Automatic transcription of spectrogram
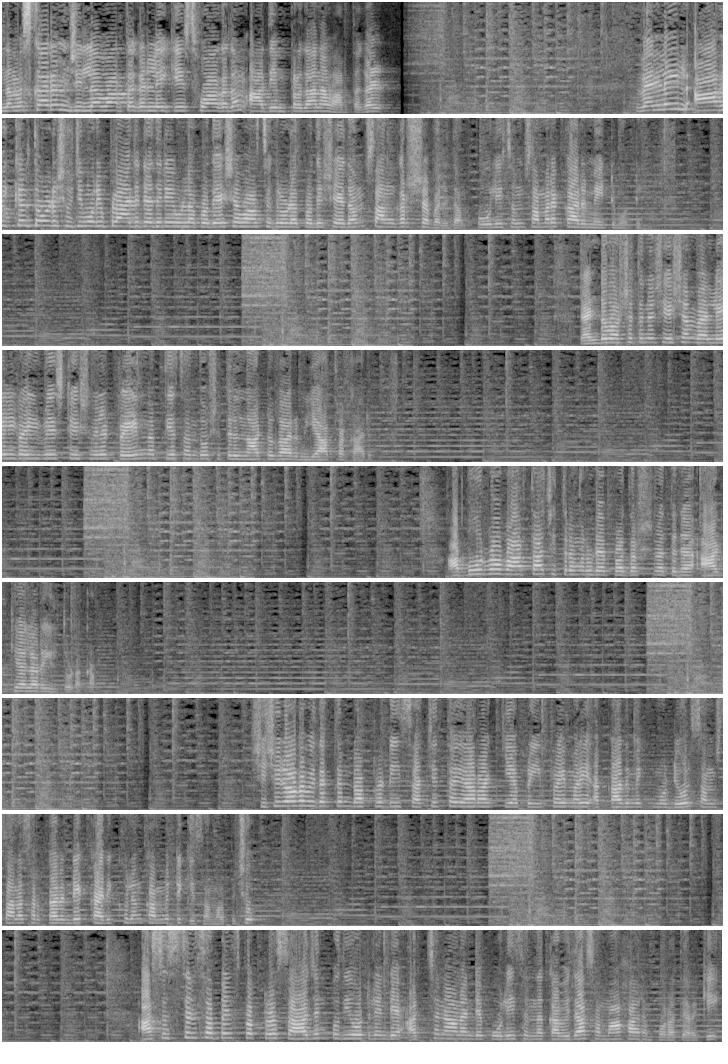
നമസ്കാരം. ജില്ലാ വാർത്തകളിലേക്ക് സ്വാഗതം. ആദ്യം പ്രധാന വാർത്തകൾ. വെള്ളയിൽ ആവിക്കൽ തോട് ശുചിമുറി പ്ലാന്റിനെതിരെയുള്ള പ്രദേശവാസികളുടെ പ്രതിഷേധം സംഘർഷഭരിതം. പോലീസും സമരക്കാരും ഏറ്റുമുട്ടി. രണ്ടു വർഷത്തിനു ശേഷം വെള്ളയിൽ റെയിൽവേ സ്റ്റേഷനിൽ ട്രെയിൻ നിർത്തിയ സന്തോഷത്തിൽ നാട്ടുകാരും യാത്രക്കാരും. അപൂർവ വാർത്താ ചിത്രങ്ങളുടെ പ്രദർശനത്തിന് ആർട്ട് ഗ്യാലറിയിൽ തുടക്കം. ശിശുരോഗ വിദഗ്ധൻ ഡോക്ടർ ഡി സച്ചിത് തയ്യാറാക്കിയ പ്രീ പ്രൈമറി അക്കാദമിക് മൊഡ്യൂൾ സംസ്ഥാന സർക്കാരിന്റെ കരിക്കുലം കമ്മിറ്റിക്ക് സമർപ്പിച്ചു. അസിസ്റ്റന്റ് സബ് ഇൻസ്പെക്ടർ സാജൻ പുതിയോട്ടിലിന്റെ അച്ഛനാണ് എന്റെ പോലീസ് എന്ന കവിതാ സമാഹാരം പുറത്തിറക്കി.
